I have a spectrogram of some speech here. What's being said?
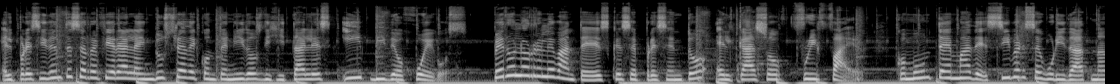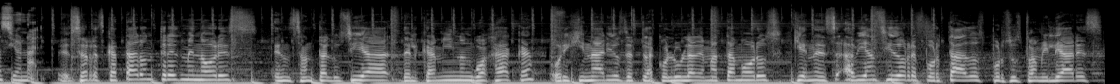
el presidente se refiere a la industria de contenidos digitales y videojuegos. Pero lo relevante es que se presentó el caso Free Fire, como un tema de ciberseguridad nacional. Eh, se rescataron tres menores en Santa Lucía del Camino, en Oaxaca, originarios de Tlacolula de Matamoros, quienes habían sido reportados por sus familiares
